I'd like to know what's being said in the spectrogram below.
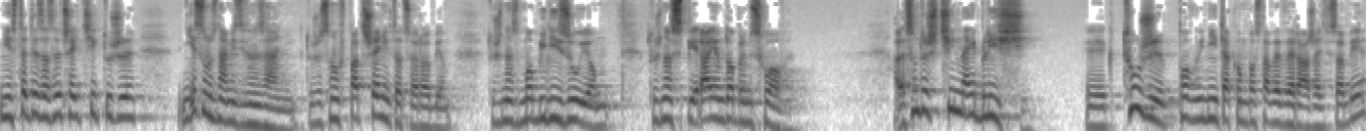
niestety zazwyczaj ci, którzy nie są z nami związani, którzy są wpatrzeni w to, co robią, którzy nas mobilizują, którzy nas wspierają dobrym słowem. Ale są też ci najbliżsi, y, którzy powinni taką postawę wyrażać w sobie,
